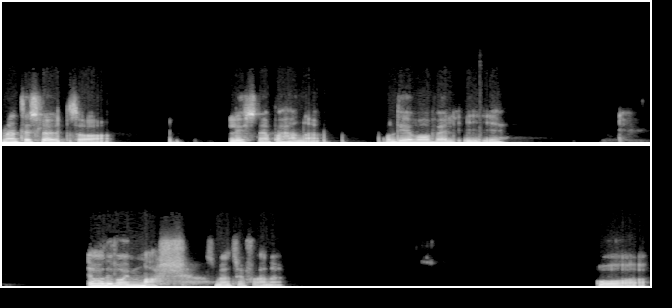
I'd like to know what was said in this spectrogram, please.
Men till slut så lyssnade jag på henne. Och det var väl i... Ja, det var i mars som jag träffade henne. Och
